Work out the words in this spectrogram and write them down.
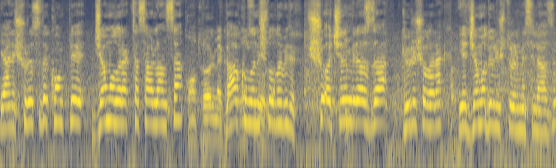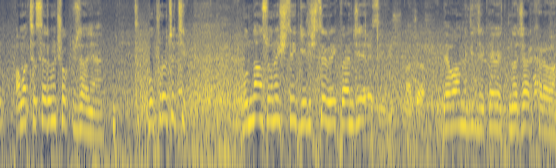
Yani şurası da komple cam olarak tasarlansa Kontrol daha kullanışlı olabilir. Şu açının biraz daha görüş olarak ya cama dönüştürülmesi lazım. Ama tasarımı çok güzel yani. Bu prototip. Bundan sonra işte geliştirerek bence Neresiymiş? Nacar. devam edilecek. Evet, Nacar Karavan.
